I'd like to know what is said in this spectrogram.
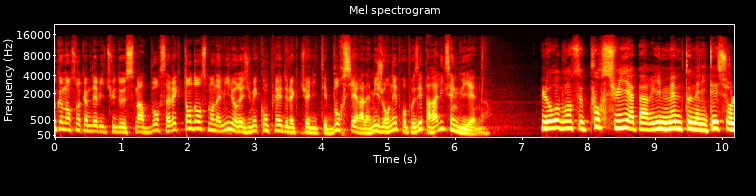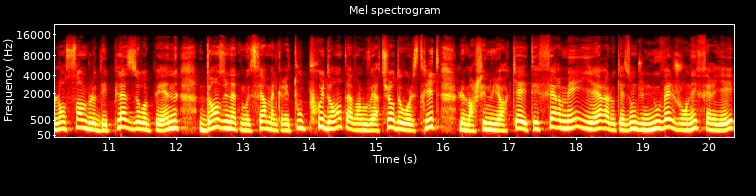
Nous commençons comme d'habitude Smart Bourse avec Tendance mon ami, le résumé complet de l'actualité boursière à la mi-journée proposé par Alix Nguyen. Le rebond se poursuit à Paris, même tonalité sur l'ensemble des places européennes, dans une atmosphère malgré tout prudente avant l'ouverture de Wall Street. Le marché new-yorkais a été fermé hier à l'occasion d'une nouvelle journée fériée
